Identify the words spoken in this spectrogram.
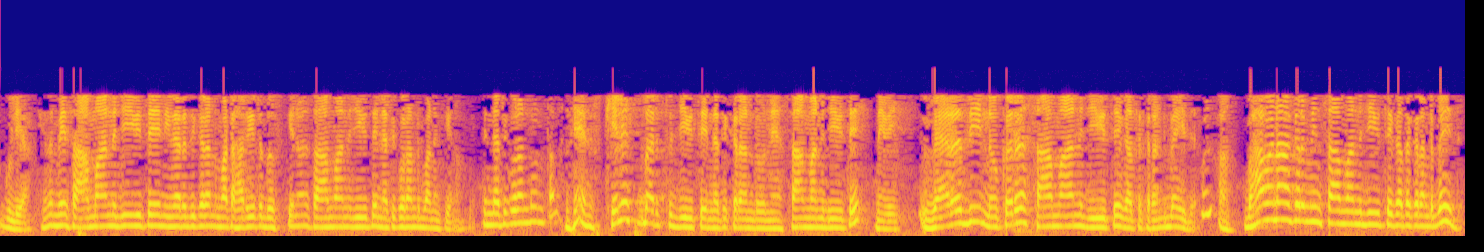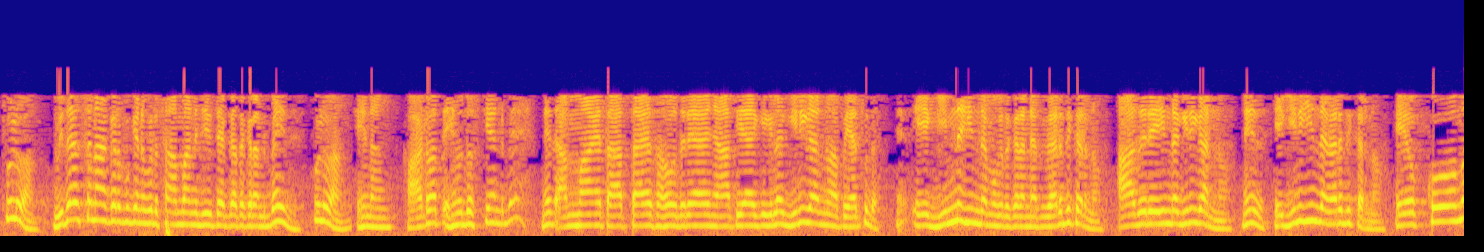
ගුලියක්. එහෙනම් මේ සාමාන්‍ය ජීවිතේ නිවැරදි කරන්න මට හරියට දොස් කියනවා සාමාන්‍ය ජීවිතේ නැති කරන්න බණ කියනවා. ඉතින් නැති කරන්න ඕන තමයි. නේද කෙලස් බරිත ජීවිතේ නැති කරන්න ඕනේ. සාමාන්‍ය ජීවිතේ නෙවෙයි. වැරදි නොකර සාමාන්‍ය ජීවිතේ ගත කරන්න බැයිද? පුළුවන්. භාවනා කරමින් සාමාන්‍ය ජීවිතේ ගත කරන්න බැයිද? පුළුවන්. විදර්ශනා කරපු කෙනෙකුට සාමාන්‍ය ජීවිතයක් ගත කරන්න බැයිද? පුළුවන්. එහෙනම් කාටවත් එහෙම දොස් කියන්න බෑ. නේද? අම්මාය, තාත්තාය, සහෝදරයාය, ඥාතියාය කියලා ගිනි ගන්නවා අපේ ඇතුළ. ඒ ගින්න හින්දා මොකද කරන්නේ? අපි වැරදි කරනවා. ආදරේ හින්දා ගිනි ගන්නවා. නේද? ඒ ගිනි හින්දා වැරදි කරනවා. ඒ ඔක්කොම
